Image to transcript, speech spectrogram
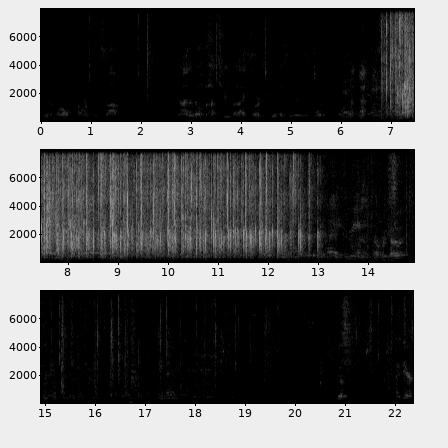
to an all-powerful sovereign. Now, I don't know about you, but I sort of feel this the way this board is going. I agree. Amen. Yes. Hi there.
